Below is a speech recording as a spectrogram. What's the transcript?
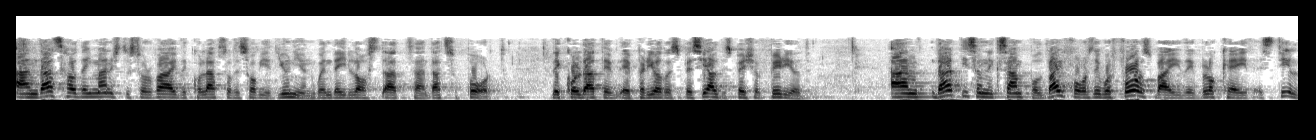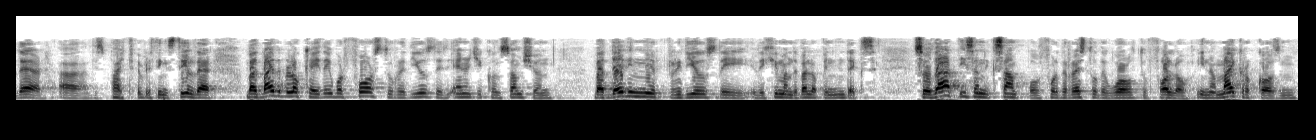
and that's how they managed to survive the collapse of the Soviet Union when they lost that, uh, that support. They call that a, a periodo especial, the special period. And that is an example. By force, they were forced by the blockade, still there, uh, despite everything still there. But by the blockade, they were forced to reduce the energy consumption, but they didn't reduce the, the human development index. So that is an example for the rest of the world to follow in a microcosm.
